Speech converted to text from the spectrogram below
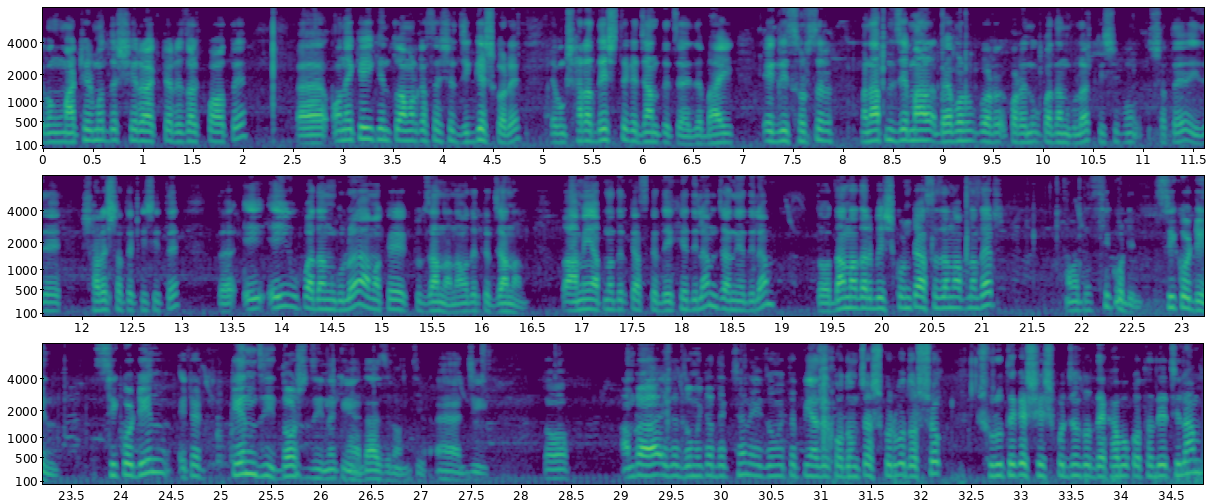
এবং মাঠের মধ্যে সেরা একটা রেজাল্ট পাওয়াতে অনেকেই কিন্তু আমার কাছে এসে জিজ্ঞেস করে এবং সারা দেশ থেকে জানতে চায় যে, ভাই এগ্রি সোর্সের মানে আপনি যে মা, ব্যবহার করেন উপাদানগুলো কৃষি সাথে, এই যে সারের সাথে কৃষিতে, তা এই এই উপাদানগুলো আমাকে একটু জানান, আমাদেরকে জানান। তো আমি আপনাদেরকে আজকে দেখিয়ে দিলাম, জানিয়ে দিলাম। তো দানাদার বিষ কোনটা আছে জানো আপনাদের? আমাদের সিকোডিন। সিকোডিন। সিকোডিন এটা টেন জি দশ জি নাকি? হ্যাঁ জি। হ্যাঁ জি। তো আমরা এই যে জমিটা দেখছেন এই জমিতে পেঁয়াজের কদম চাষ করব। দর্শক শুরু থেকে শেষ পর্যন্ত দেখাবো কথা দিয়েছিলাম।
